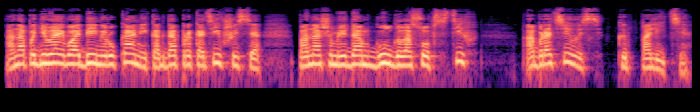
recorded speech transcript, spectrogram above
Она подняла его обеими руками, и когда прокатившийся по нашим рядам гул голосов стих, обратилась к Ипполите.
